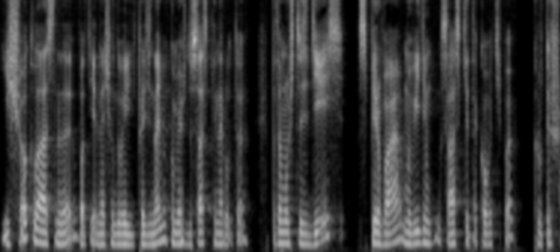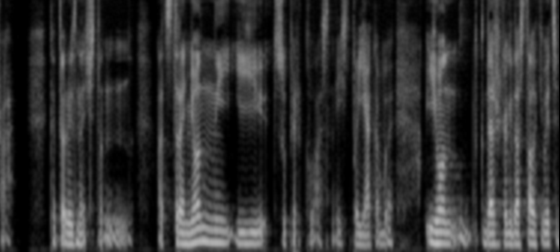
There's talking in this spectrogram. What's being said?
Еще классно, вот я начал говорить про динамику между Саски и Наруто, потому что здесь сперва мы видим Саски такого типа крутыша, который, значит, он отстраненный и супер классный, типа якобы. И он, даже когда сталкивается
